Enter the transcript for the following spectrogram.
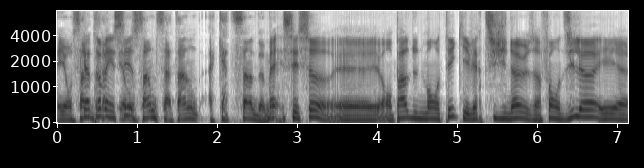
Et on semble, 86. on semble s'attendre à 400 demain. Ben, c'est ça. on parle d'une montée qui est vertigineuse. Enfin, on dit là et euh,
